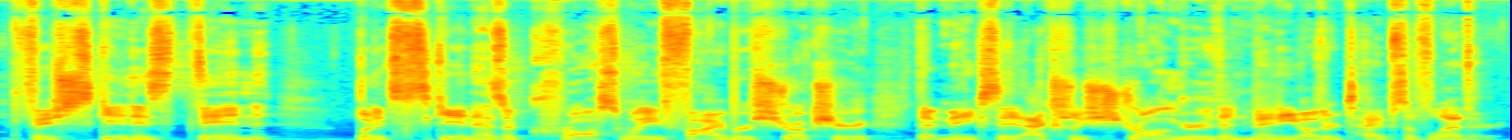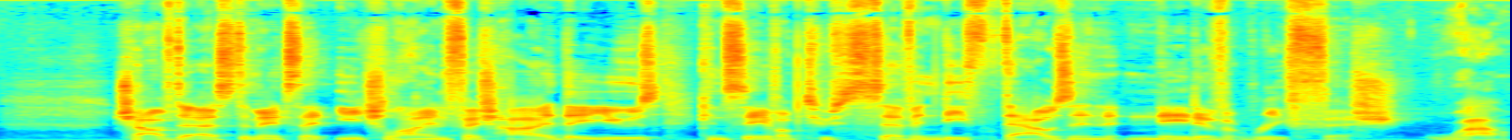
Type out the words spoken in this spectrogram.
Fish skin is thin, but its skin has a crossway fiber structure that makes it actually stronger than many other types of leather. Chavda estimates that each lionfish hide they use can save up to 70,000 native reef fish. Wow.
